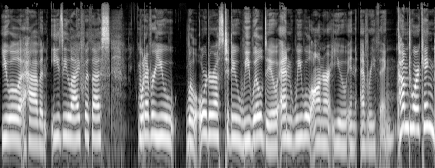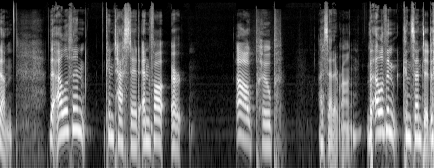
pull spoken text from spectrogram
You will have an easy life with us. Whatever you will order us to do, we will do, and we will honor you in everything. Come to our kingdom." The elephant contested and fought. Or, er, oh, poop. I said it wrong. The elephant consented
